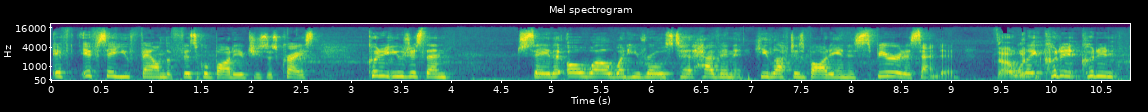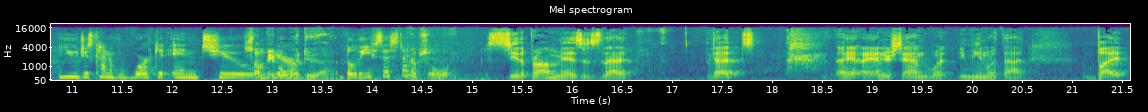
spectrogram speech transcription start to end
if if say you found the physical body of Jesus Christ, couldn't you just then say that oh well when he rose to heaven he left his body and his spirit ascended? that would Like couldn't couldn't you just kind of work it into Some people your would do that. belief system? Absolutely. See, the problem is, is that that I, I understand what you mean with that, but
